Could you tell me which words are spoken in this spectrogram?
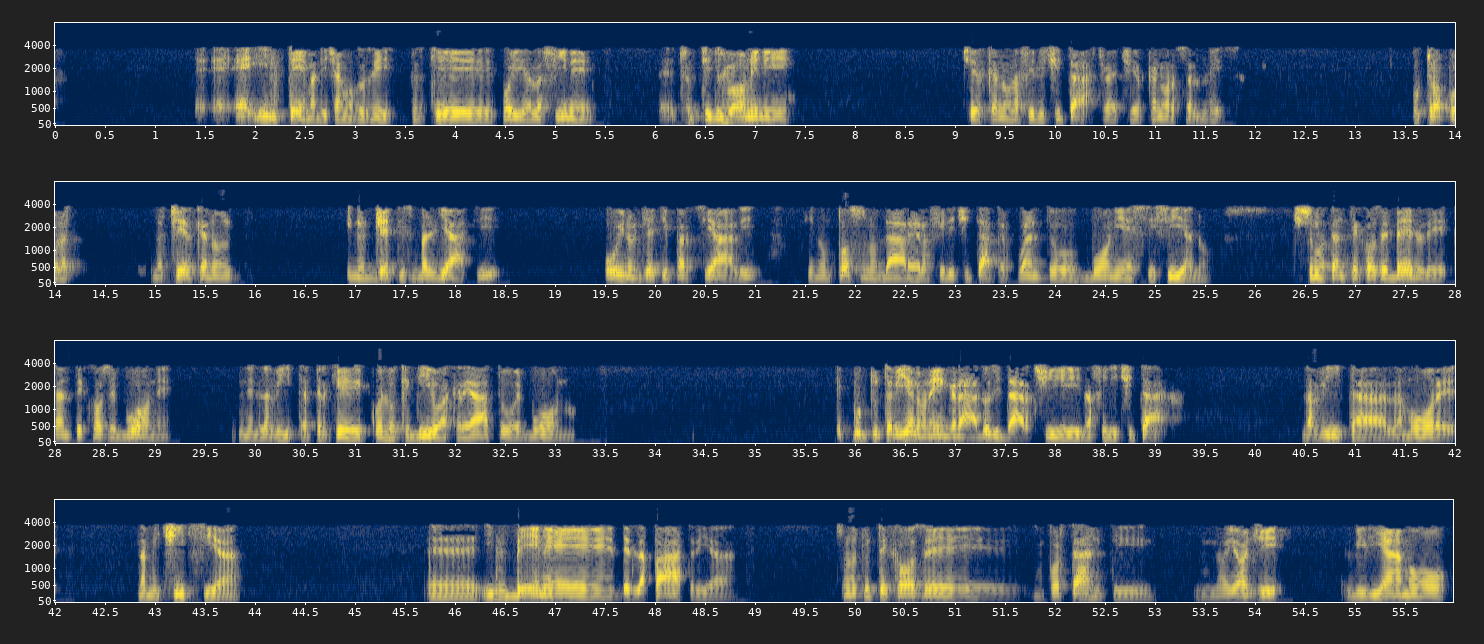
è, il tema, diciamo così, perché poi alla fine eh, tutti gli uomini cercano la felicità, cioè cercano la salvezza. Purtroppo la, la cercano in oggetti sbagliati o in oggetti parziali che non possono dare la felicità per quanto buoni essi siano. Ci sono tante cose belle, tante cose buone nella vita, perché quello che Dio ha creato è buono. E pur tuttavia non è in grado di darci la felicità, la vita, l'amore, l'amicizia, eh, il bene della patria, sono tutte cose importanti. Noi oggi viviamo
